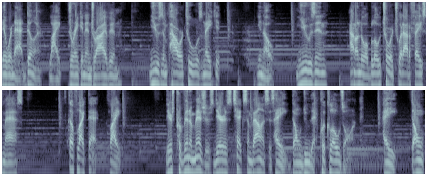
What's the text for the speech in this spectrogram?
They were not done, like drinking and driving, using power tools naked, you know, using, I don't know, a blowtorch without a face mask, stuff like that. Like, there's preventive measures, there's checks and balances. Hey, don't do that. Put clothes on. Hey, don't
